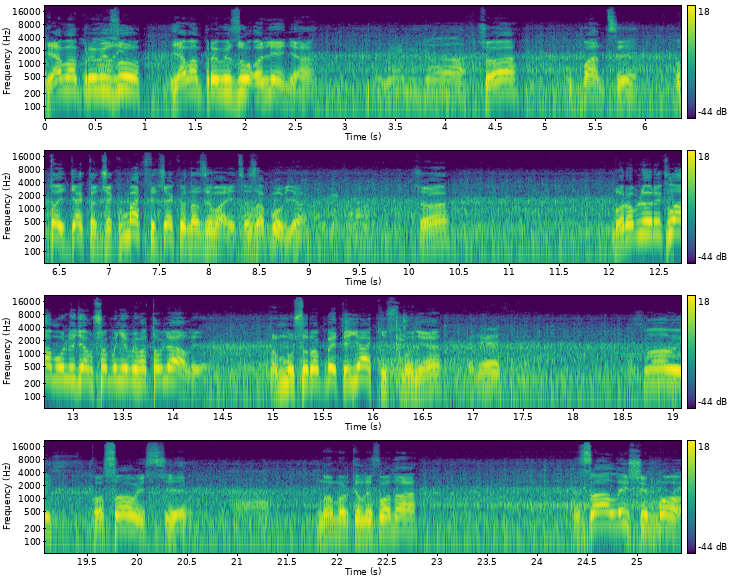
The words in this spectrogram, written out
Я вам привезу, я вам привезу оленя. Олень йде. Що? В банці. Ну той як то Джекмастер, чи як він називається, забув я. Що? Бо роблю рекламу людям, що мені виготовляли. Тому що робити якісно, ні? Совість. По совісті. Номер телефона залишимо.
